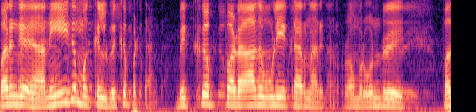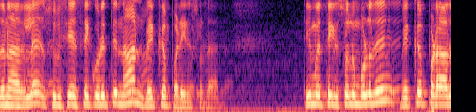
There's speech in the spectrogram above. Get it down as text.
பாருங்க அநேக மக்கள் வெக்கப்பட்டாங்க. வெக்கப்படாத ஊழியக்காரனாக இருக்கணும். ரோமர் ஒன்று பதினாறில் சுவிசேஷத்தை குறித்து நான் வெக்கப்படேன்னு சொல்கிறார் தீமத்தைக்கு சொல்லும் பொழுது வெக்கப்படாத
